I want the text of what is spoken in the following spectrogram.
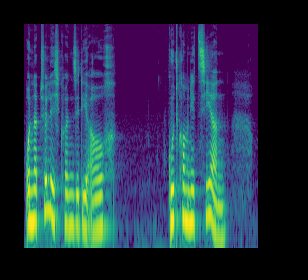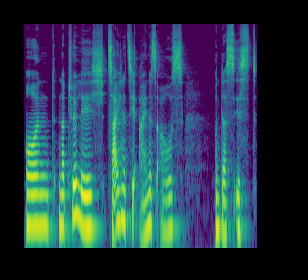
Und natürlich können sie die auch gut kommunizieren. Und natürlich zeichnet sie eines aus, und das ist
